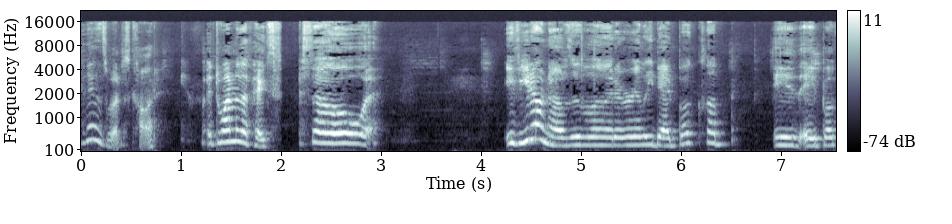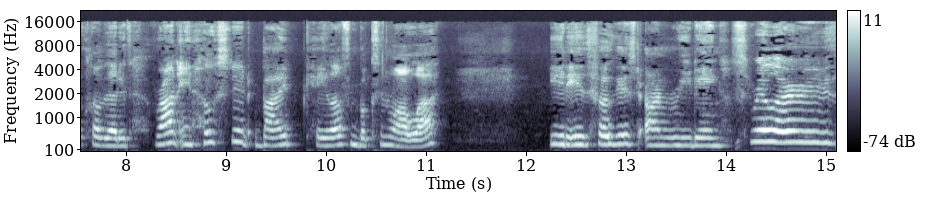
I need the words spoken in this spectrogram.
I think that's what it's called. It's one of the picks. So, if you don't know, the Literally Dead Book Club is a book club that is run and hosted by Kayla from Books and Lala. It is focused on reading thrillers,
